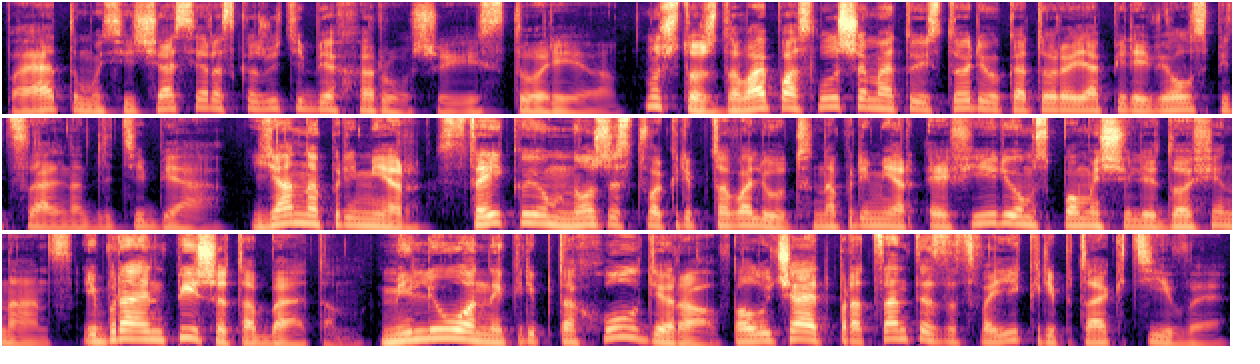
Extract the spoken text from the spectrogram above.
поэтому сейчас я расскажу тебе хорошую историю. Ну что ж, давай послушаем эту историю, которую я перевел специально для тебя. Я, например, стейкаю множество криптовалют, например, Ethereum с помощью Lido Finance. И Брайан пишет об этом. Миллионы криптохолдеров получают проценты за свои криптоактивы.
